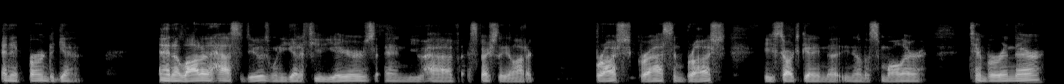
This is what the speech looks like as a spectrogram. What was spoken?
and it burned again and a lot of it has to do is when you get a few years and you have especially a lot of brush grass and brush you start getting the you know the smaller timber in there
